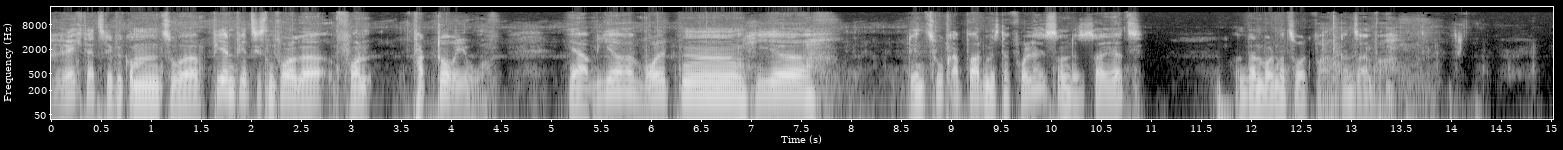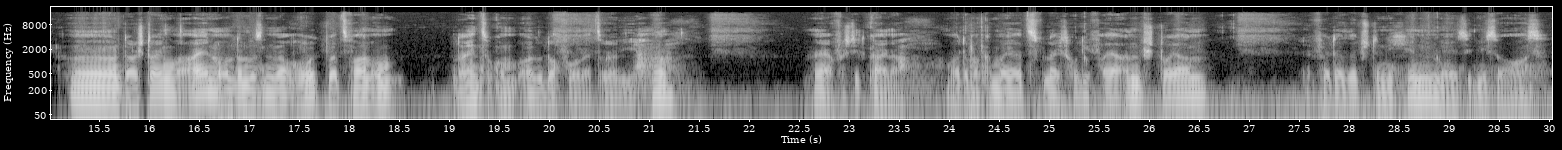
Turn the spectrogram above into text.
Recht herzlich willkommen zur 44. Folge von Factorio. Ja, wir wollten hier den Zug abwarten, bis der voll ist. Und das ist er jetzt. Und dann wollen wir zurückfahren. Ganz einfach. Äh, da steigen wir ein und dann müssen wir rückwärts fahren, um dahin zu kommen. Also doch vorwärts, oder wie? Ne? Naja, versteht keiner. Warte mal, können wir jetzt vielleicht Holy Fire ansteuern? Der fährt da selbstständig hin. Ne, sieht nicht so aus.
